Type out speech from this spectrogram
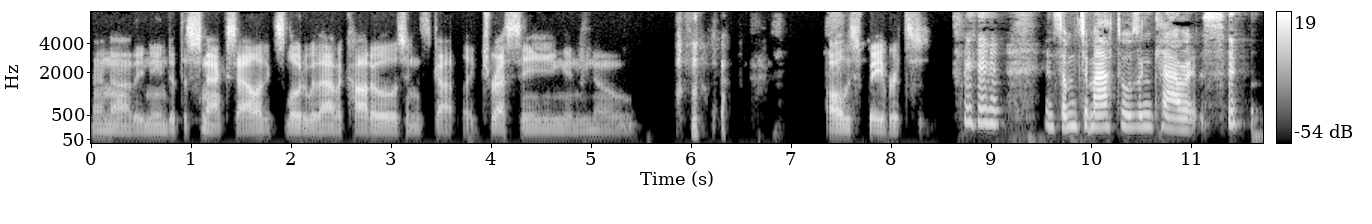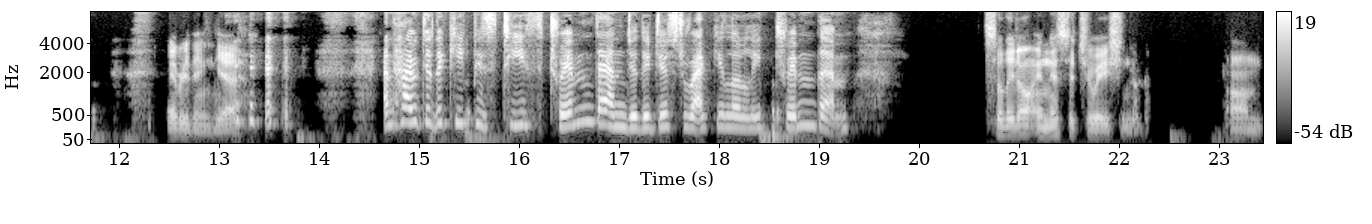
and uh, they named it the snack salad. It's loaded with avocados, and it's got like dressing and you know all his favorites, and some tomatoes and carrots. Everything, yeah. And how do they keep his teeth trimmed? Then do they just regularly trim them? So they don't in this situation. Um,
